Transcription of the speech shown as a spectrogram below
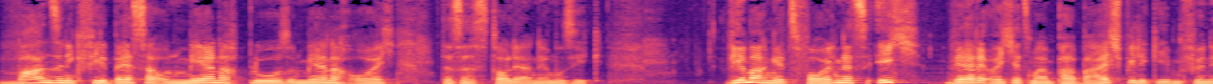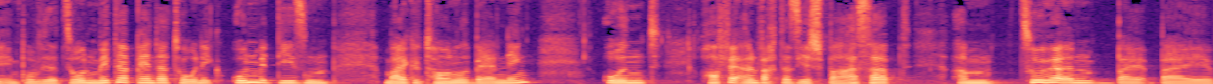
wahnsinnig viel besser und mehr nach Blues und mehr nach euch. Das ist das Tolle an der Musik. Wir machen jetzt Folgendes. Ich werde euch jetzt mal ein paar Beispiele geben für eine Improvisation mit der Pentatonik und mit diesem Michael Tonal Banding und hoffe einfach, dass ihr Spaß habt am Zuhören bei, bei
